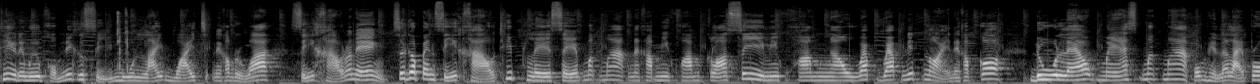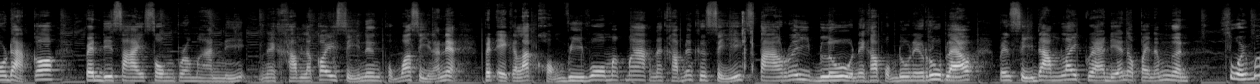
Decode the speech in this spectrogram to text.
ที่อยู่ในมือผมนี่คือสี Moonlight White นะครับหรือว่าสีขาวนั่นเอง ซึ่งก็เป็นสีขาวที่ play safe มาก ๆ นะครับ มีความ glossy มีความเงาแวบๆ นิดหน่อยนะครับ ก็ ดูแล้วแมสมากๆ ผมเห็นหลายๆโปรดักต์ก็เป็นดีไซน์ทรงประมาณนี้นะครับแล้วก็อีกสีหนึ่งผมว่าสีนั้นเนี่ยเป็นเอกลักษณ์ของ vivo มากๆนะครับนั่นคือสี starry blue นะครับผมดูในรูปแล้วเป็นสีดำไล่ gradient ออกไปน้ำเงิน สวยม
